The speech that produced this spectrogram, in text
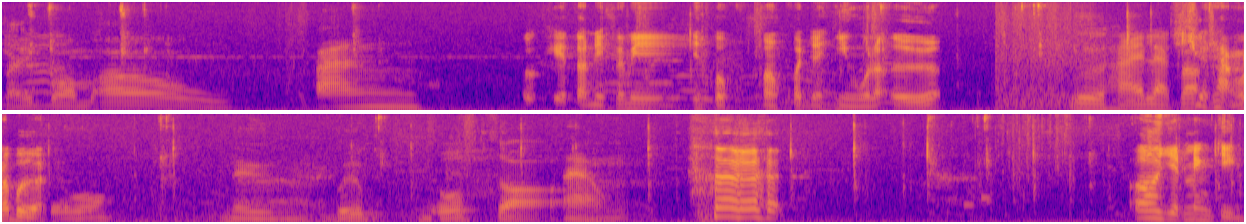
ไบบอมเอาปังโอเค ตอนนี้เขามีผมบางคนจะหิวแล้วเออเออหายแหลกก็เชี่ยถังระเบิดโดบหนึ่งบึ๊บโดบสองอ้าวเออเย็นแม่งจริง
